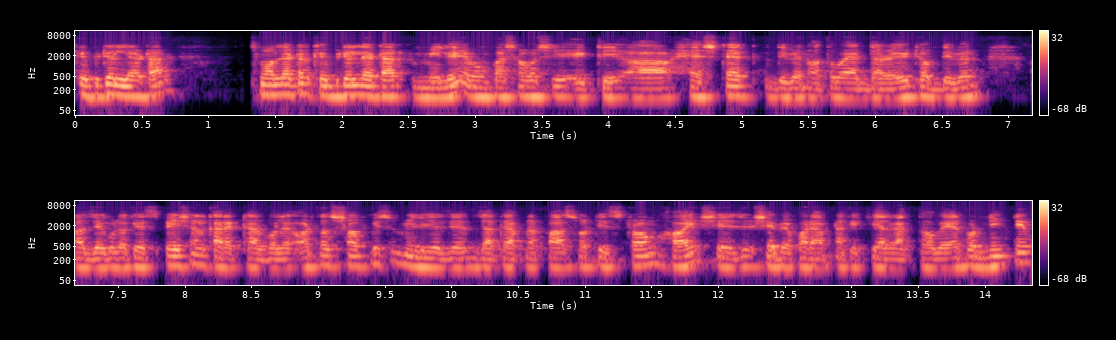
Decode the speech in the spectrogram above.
capital letter small letter capital letter মিলে এবং পাশাপাশি একটি হ্যাশট্যাগ দিবেন অথবা অ্যাট দ্য রেট অফ দিবেন যেগুলোকে স্পেশাল ক্যারেক্টার বলে। অর্থাৎ সবকিছু মিলিয়ে যে, যাতে আপনার পাসওয়ার্ডটি স্ট্রং হয়, সে সে ব্যাপারে আপনাকে খেয়াল রাখতে হবে। এরপর নিকনেম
